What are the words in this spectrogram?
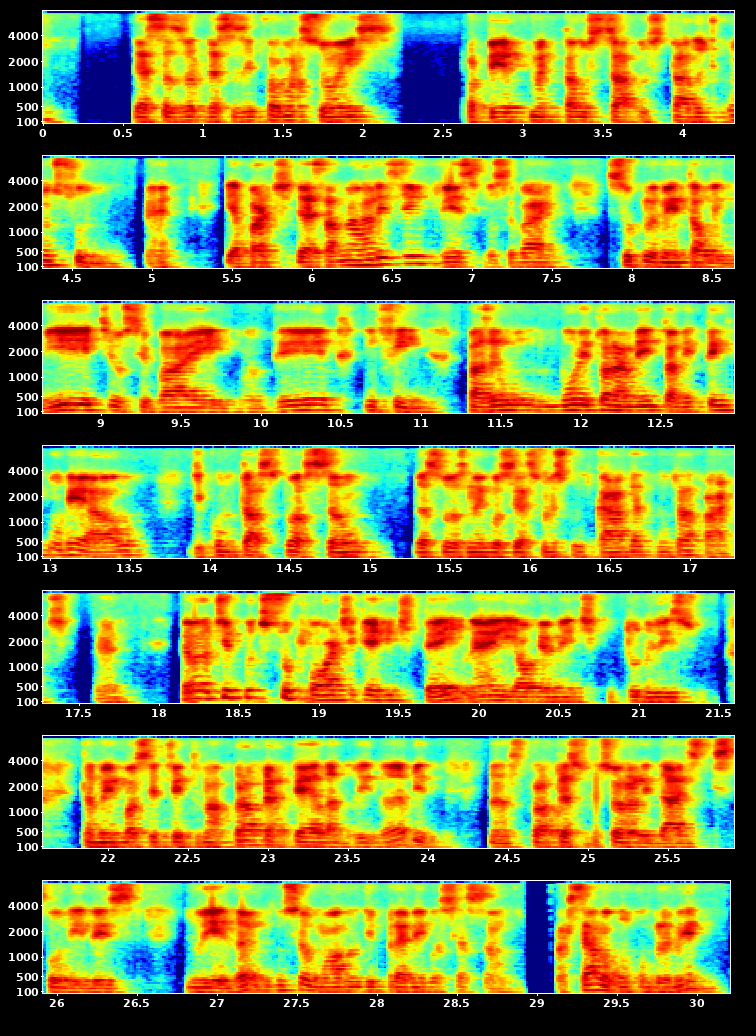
dessas, dessas informações para ver como é está o, o, estado de consumo. Né? E a partir dessa análise, ver se você vai suplementar o limite ou se vai manter, enfim, fazer um monitoramento ali tempo real de como está a situação das suas negociações com cada contraparte. Né? Então, é o tipo de suporte que a gente tem, né? E, obviamente, que tudo isso também pode ser feito na própria tela do eHub, nas próprias funcionalidades disponíveis no eHub, no seu módulo de pré-negociação. Marcelo, algum complemento?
